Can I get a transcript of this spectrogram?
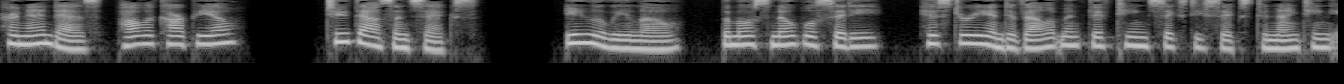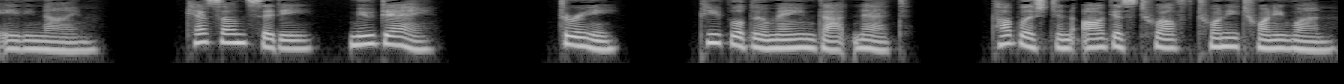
Hernandez, Policarpio? 2006. Iloilo, The Most Noble City, History and Development 1566 to 1989. Quezon City, New Day. 3. PeopleDomain.net. Published in August 12, 2021.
